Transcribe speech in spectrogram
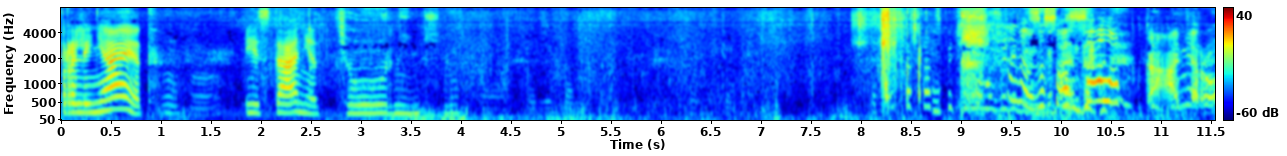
пролиняет и станет черненьким. Она засосала в камеру.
